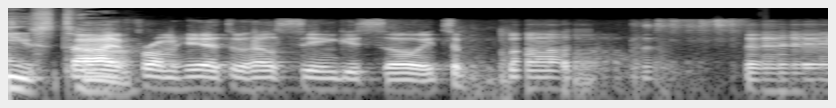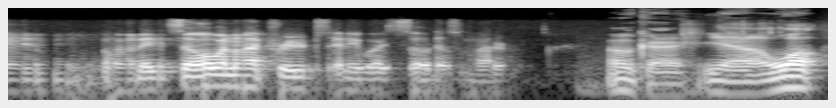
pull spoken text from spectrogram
east time huh? from here to Helsinki, so it's about the same. But it's overnight trips anyway, so it doesn't matter. Okay, yeah. Well,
